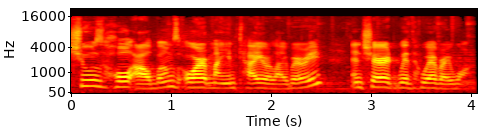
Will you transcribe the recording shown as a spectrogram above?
choose whole albums or my entire library and share it with whoever I want.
